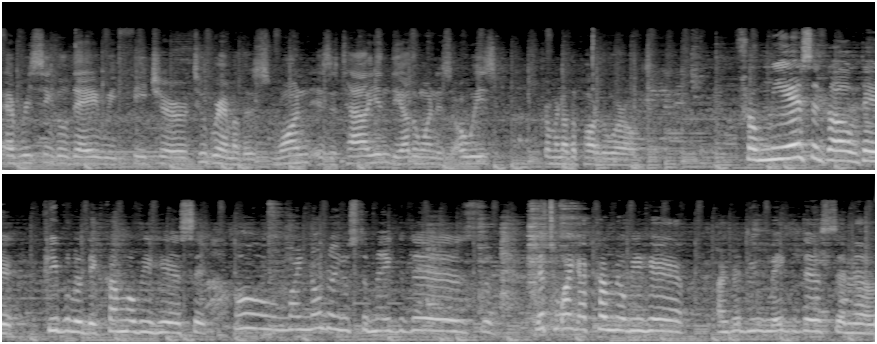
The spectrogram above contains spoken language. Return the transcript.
Every single day we feature two grandmothers. One is Italian, the other one is always from another part of the world. From years ago, the people that they come over here say, "Oh, my nonna used to make this. That's why I come over here. I heard you make this," and uh,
